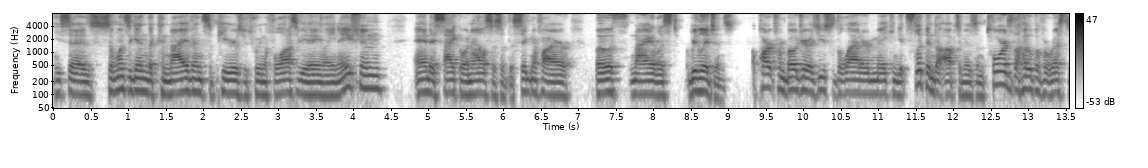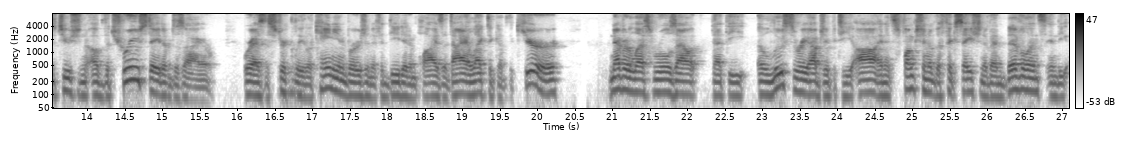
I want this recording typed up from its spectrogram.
He says, so once again, the connivance appears between a philosophy of alienation and a psychoanalysis of the signifier, both nihilist religions apart from Baudrillard's use of the latter, making it slip into optimism towards the hope of a restitution of the true state of desire, whereas the strictly Lacanian version, if indeed it implies a dialectic of the cure, nevertheless rules out that the illusory objectivity ah and its function of the fixation of ambivalence in the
